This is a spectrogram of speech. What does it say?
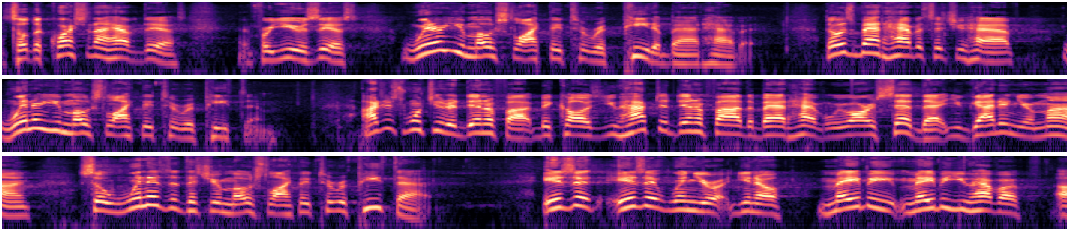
So the question I have this for you is this when are you most likely to repeat a bad habit? Those bad habits that you have, when are you most likely to repeat them? I just want you to identify it because you have to identify the bad habit. We've already said that. You got it in your mind. So when is it that you're most likely to repeat that? Is it, is it when you're, you know, maybe, maybe you have a, a,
